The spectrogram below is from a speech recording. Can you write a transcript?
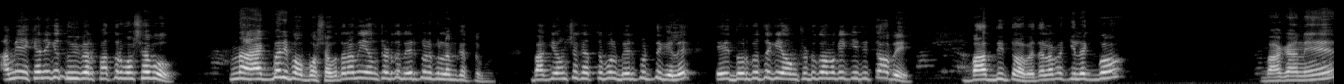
আমি এখানে কি দুইবার পাথর বসাবো? না, একবারই বসাবো। তাহলে আমি এই অংশটা তো বের করে ফেললাম ক্ষেত্রফল। বাকি অংশ ক্ষেত্রফল বের করতে গেলে এই দৈর্ঘ্য থেকে এই অংশটুকু আমাকে কি দিতে হবে? বাদ দিতে হবে। তাহলে আমরা কি লিখব? বাগানের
